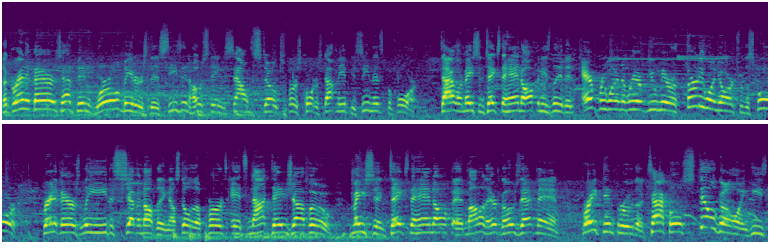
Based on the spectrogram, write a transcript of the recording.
The Granite Bears have been world beaters this season, hosting South Stokes. First quarter, stop me if you've seen this before. Tyler Mason takes the handoff and he's leaving everyone in the rear view mirror 31 yards for the score. Granite Bears lead 7 0. Now, still in the first, it's not deja vu. Mason takes the handoff, and mama, there goes that man breaking through the tackle, still going. He's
